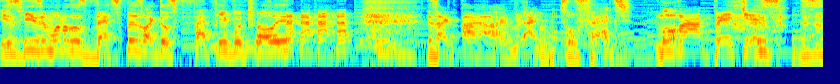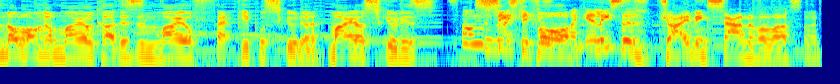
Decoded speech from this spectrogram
He's, he's in one of those Vespers, like those fat people trolleys. he's like, I, I, I'm too fat. Move out, bitches. This is no longer Mario Kart. This is Mario Fat People Scooter. Mario Scooters. 64. Like, at least there's driving sound in the last one.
